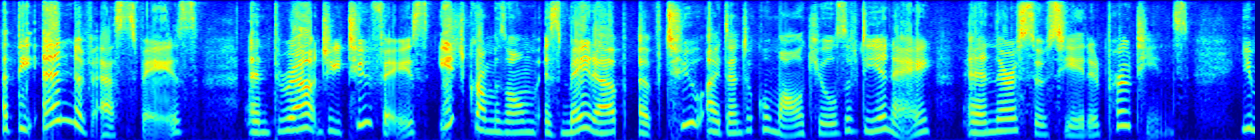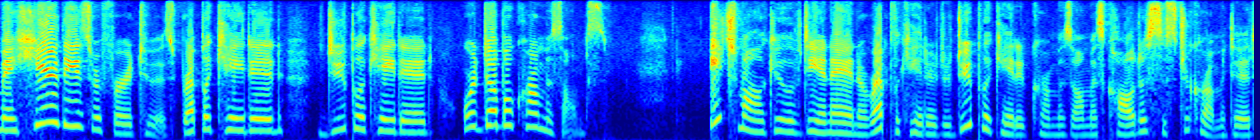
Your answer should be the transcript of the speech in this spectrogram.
At the end of S phase, and throughout G2 phase, each chromosome is made up of two identical molecules of DNA and their associated proteins. You may hear these referred to as replicated, duplicated, or double chromosomes. Each molecule of DNA in a replicated or duplicated chromosome is called a sister chromatid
